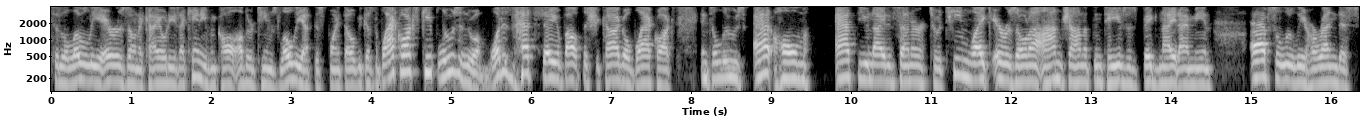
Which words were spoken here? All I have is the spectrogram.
to the lowly Arizona Coyotes. I can't even call other teams lowly at this point, though, because the Blackhawks keep losing to them. What does that say about the Chicago Blackhawks? And to lose at home at the United Center to a team like Arizona on Jonathan Toews' big night, I mean, absolutely horrendous.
